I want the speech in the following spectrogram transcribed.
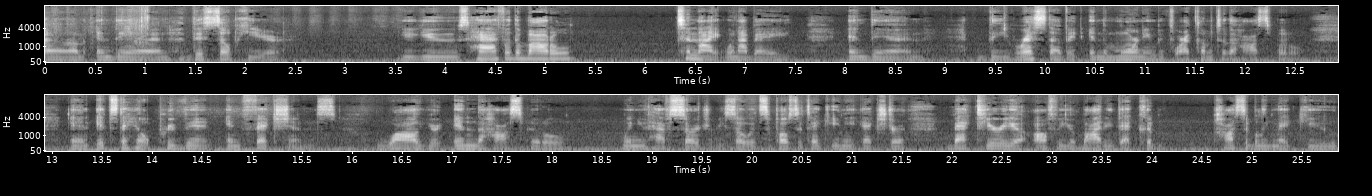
Um, and then this soap here, you use half of the bottle tonight when I bathe. And then the rest of it in the morning before I come to the hospital. And it's to help prevent infections while you're in the hospital when you have surgery. So it's supposed to take any extra bacteria off of your body that could possibly make you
